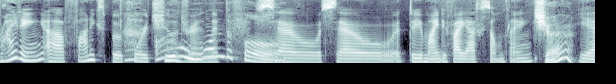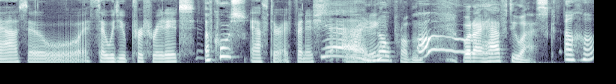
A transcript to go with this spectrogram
writing a phonics book for children. Oh, wonderful. So, so do you mind if I ask something? Sure. Yeah. So, so would you prefer it Of course. after I finish Yeah, writing? no problem. But I have to ask. Uh huh.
